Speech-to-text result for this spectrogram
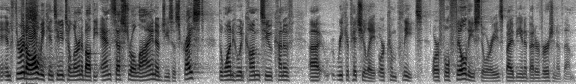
And through it all, we continue to learn about the ancestral line of Jesus Christ the one who would come to kind of uh, recapitulate or complete or fulfill these stories by being a better version of them.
